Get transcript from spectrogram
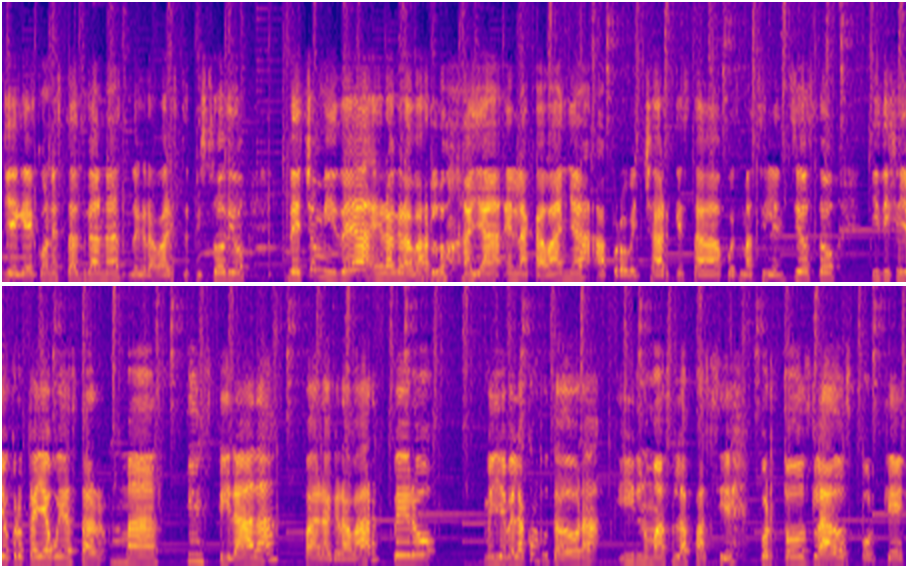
llegué con estas ganas de grabar este episodio de hecho, mi idea era grabarlo allá en la cabaña, aprovechar que estaba pues más silencioso. Y dije yo creo que allá voy a estar más inspirada para grabar, pero me llevé la computadora y nomás la pasé por todos lados porque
